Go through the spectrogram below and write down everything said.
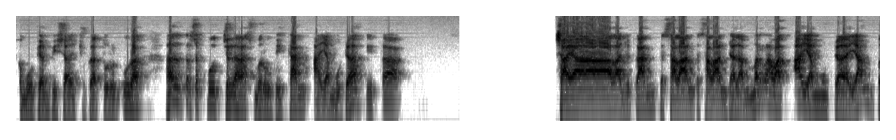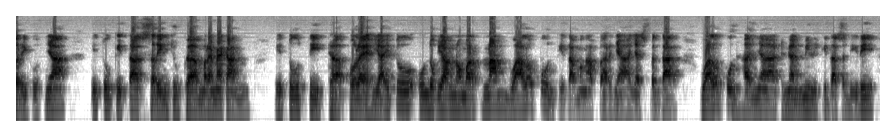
kemudian bisa juga turun urat. Hal tersebut jelas merugikan ayam muda kita. Saya lanjutkan kesalahan-kesalahan dalam merawat ayam muda yang berikutnya itu kita sering juga meremehkan. Itu tidak boleh, yaitu untuk yang nomor 6 walaupun kita mengabarnya hanya sebentar, walaupun hanya dengan milik kita sendiri,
